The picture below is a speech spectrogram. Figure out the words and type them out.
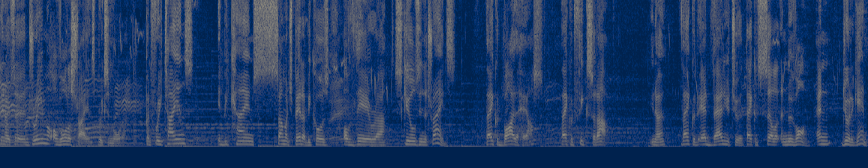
You know, it's a dream of all Australians, bricks and mortar. But for Italians, it became so much better because of their uh, skills in the trades. They could buy the house, they could fix it up, you know, they could add value to it, they could sell it and move on and do it again.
